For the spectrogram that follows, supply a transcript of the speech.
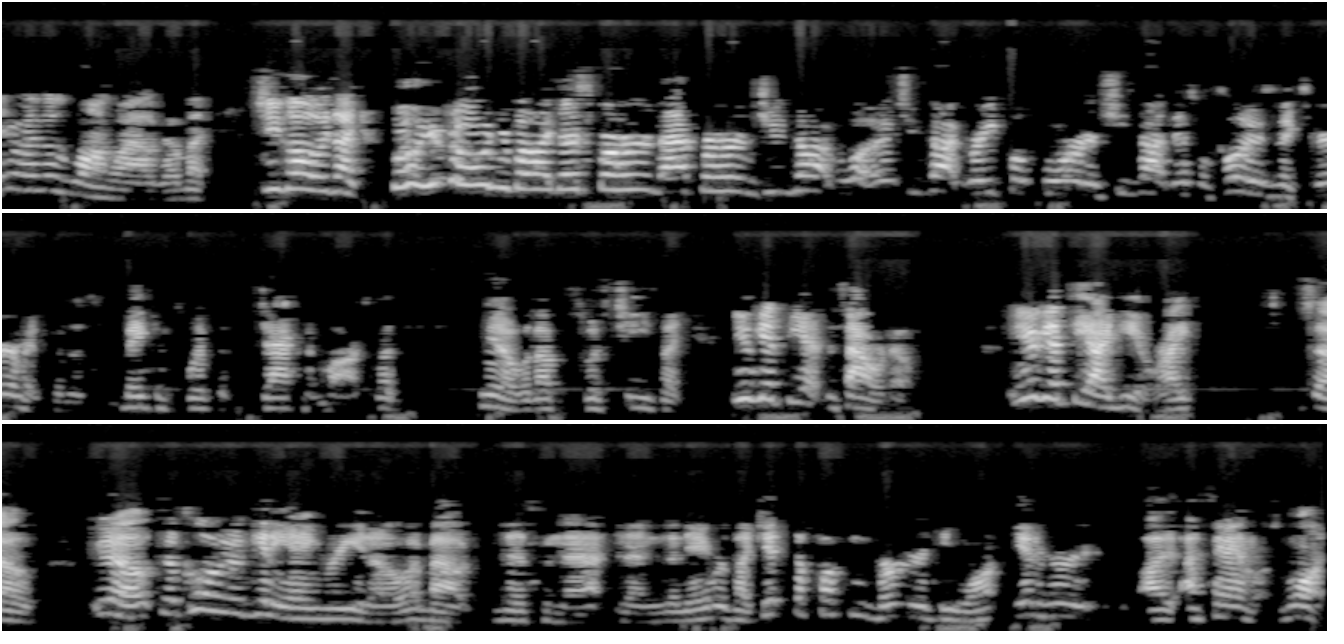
Anyway, it was a long while ago, but she's always like, well, you go and you buy this for her, that for her, and she's not, she's not grateful for it, or she's not this. Well, Chloe was an experiment for this bacon Swiss Jack in the Box, but, you know, without the Swiss cheese, but you get the, the sourdough. You get the idea, right? So, you know, so Chloe was getting angry, you know, about this and that, and then the neighbor's like, get the fucking burgers you want, get her a, a sandwich, one.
